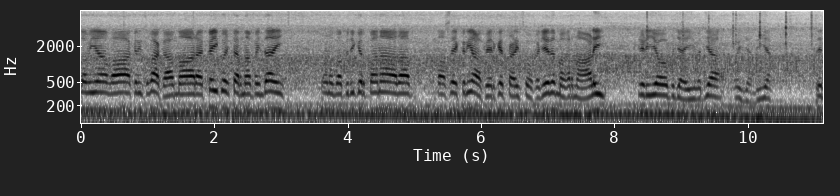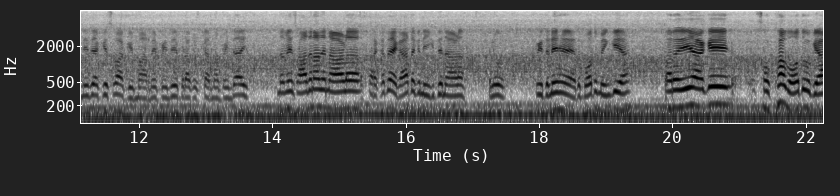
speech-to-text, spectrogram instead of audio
ਤਵੀਆਂ ਵਾਹ ਕਰੀ ਸੁਹਾਗਾ ਮਾਰ, ਕਈ ਕੁਝ ਕਰਨਾ ਪੈਂਦਾ ਸੀ। ਹੁਣ ਬਾਬੇ ਦੀ ਕਿਰਪਾ ਨਾਲ ਆਦਾ ਬਸ ਇੱਕ ਨਿਹਾਲ ਫੇਰ ਕੇ ਪੈਲੀ ਸੁੱਕ ਜੇ ਤੇ ਮਗਰ ਨਾਲ ਹੀ ਜਿਹੜੀ ਆ ਉਹ ਬਜਾਈ ਵਧੀਆ ਹੋਈ ਜਾਂਦੀ ਆ। ਤੇ ਨਹੀਂ ਤੇ ਅੱਗੇ ਸੁਹਾਗੇ ਮਾਰਨੇ ਪੈਂਦੇ, ਬੜਾ ਕੁਝ ਕਰਨਾ ਪੈਂਦਾ ਸੀ। ਨਵੇਂ ਸਾਧਨਾਂ ਦੇ ਨਾਲ ਫ਼ਰਕ ਤਾਂ ਹੈਗਾ, ਤਕਨੀਕ ਦੇ ਨਾਲ। ਚਲੋ ਖਰੀਦਣੇ ਹੈ ਤਾਂ ਬਹੁਤ ਮਹਿੰਗੇ ਆ। ਪਰ ਇਹ ਆ ਕਿ ਸੌਖਾ ਬਹੁਤ ਹੋ ਗਿਆ।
